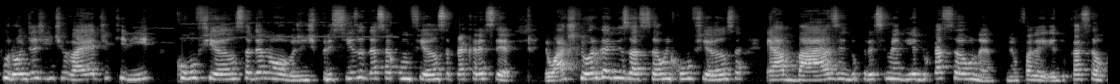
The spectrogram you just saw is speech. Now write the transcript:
por onde a gente vai adquirir confiança de novo. A gente precisa dessa confiança para crescer. Eu acho que organização e confiança é a base do crescimento e educação, né? Eu falei, educação.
